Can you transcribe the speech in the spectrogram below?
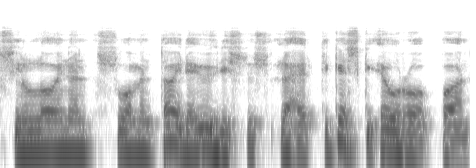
silloinen Suomen taideyhdistys lähetti Keski-Eurooppaan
